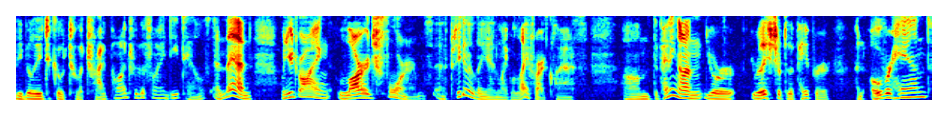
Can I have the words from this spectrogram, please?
the ability to go to a tripod for the fine details. And then when you're drawing large forms, and particularly in like life art class, um, depending on your relationship to the paper, an overhand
